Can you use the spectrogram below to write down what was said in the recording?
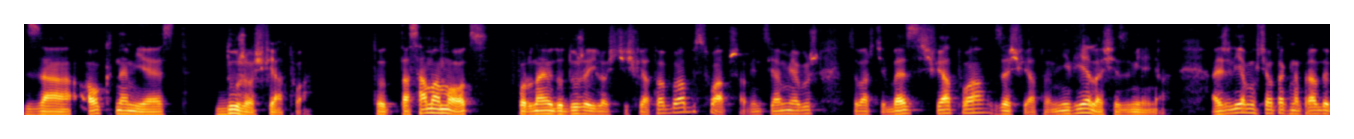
za oknem jest dużo światła, to ta sama moc w porównaniu do dużej ilości światła byłaby słabsza, więc ja miał już, zobaczcie, bez światła, ze światłem, niewiele się zmienia. A jeżeli ja bym chciał tak naprawdę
